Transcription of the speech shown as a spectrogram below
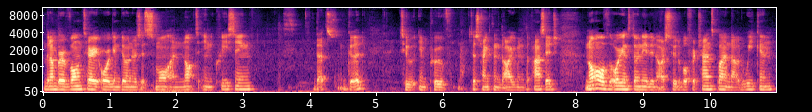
The number of voluntary organ donors is small and not increasing. That's good to improve, to strengthen the argument of the passage. Not all of the organs donated are suitable for transplant, that would weaken.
